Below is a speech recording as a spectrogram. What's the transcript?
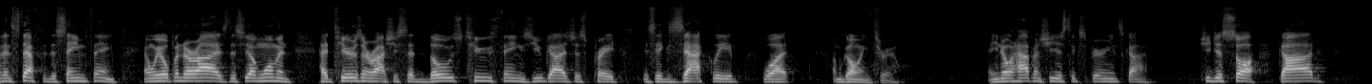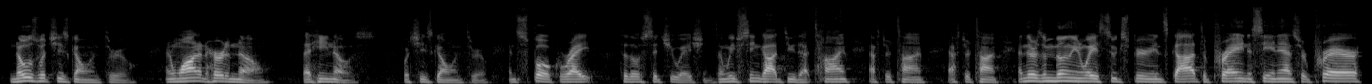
And then Steph did the same thing. And we opened our eyes. This young woman had tears in her eyes. She said, Those two things you guys just prayed is exactly what I'm going through. And you know what happened? She just experienced God. She just saw God knows what she's going through and wanted her to know that He knows what she's going through and spoke right to those situations. And we've seen God do that time after time after time. And there's a million ways to experience God, to pray and to see an answered prayer,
